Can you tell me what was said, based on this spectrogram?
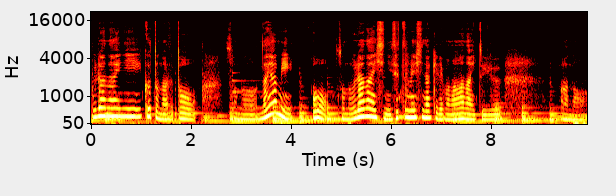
占いに行くとなるとその悩みをその占い師に説明しなければならないというあの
